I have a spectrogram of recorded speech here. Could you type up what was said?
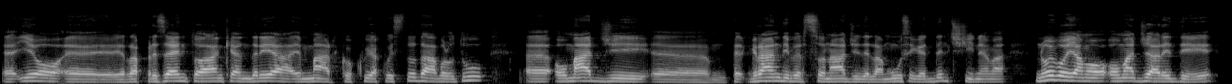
eh, io eh, rappresento anche Andrea e Marco qui a questo tavolo, tu eh, omaggi eh, per grandi personaggi della musica e del cinema, noi vogliamo omaggiare te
